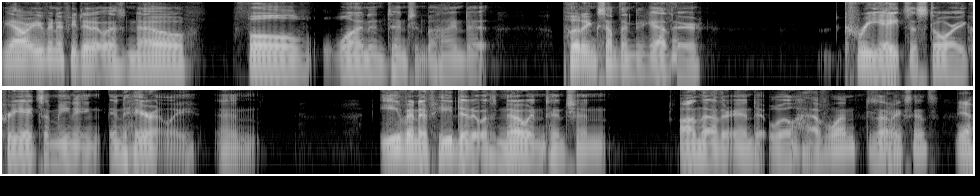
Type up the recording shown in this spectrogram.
Yeah, or even if you did it with no full one intention behind it, putting something together creates a story, creates a meaning inherently. And even if he did it with no intention, on the other end, it will have one. Does that Yeah. make sense? Yeah.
